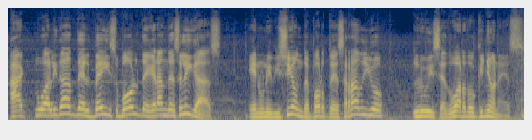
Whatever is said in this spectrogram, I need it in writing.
Actualidad del béisbol de grandes ligas. En Univisión Deportes Radio, Luis Eduardo Quiñones.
